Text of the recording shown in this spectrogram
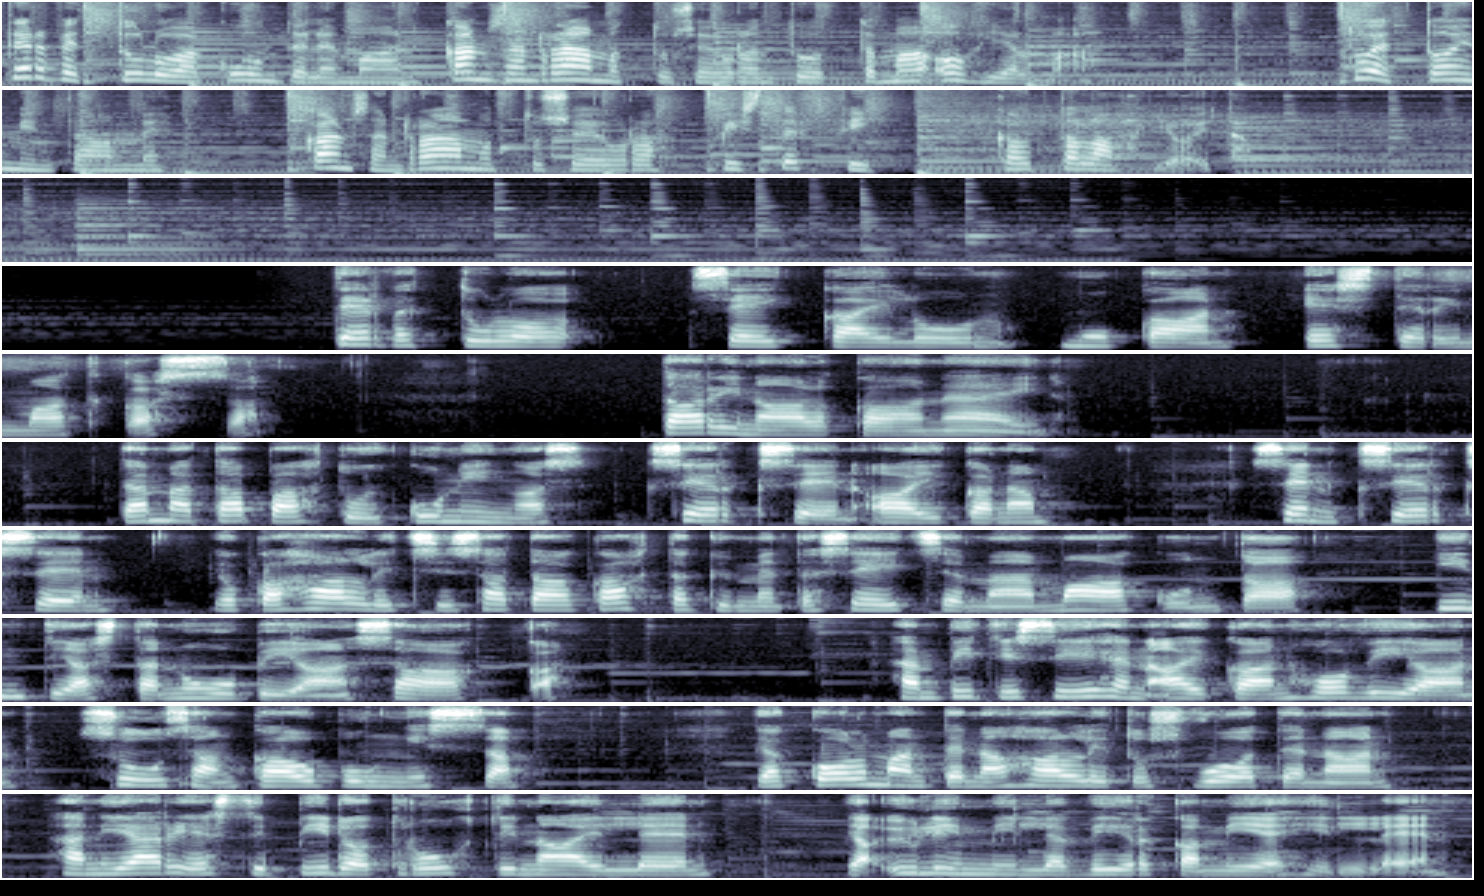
Tervetuloa kuuntelemaan Kansan Raamattuseuran tuottamaa ohjelmaa. Tue toimintaamme kansanraamattuseura.fi kautta lahjoita. Tervetuloa seikkailuun mukaan Esterin matkassa. Tarina alkaa näin. Tämä tapahtui kuningas Xerxeen aikana, sen Xerxeen, joka hallitsi 127 maakuntaa Intiasta Nuubiaan saakka. Hän piti siihen aikaan hoviaan Suusan kaupungissa ja kolmantena hallitusvuotenaan hän järjesti pidot ruhtinailleen ja ylimmille virkamiehilleen.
